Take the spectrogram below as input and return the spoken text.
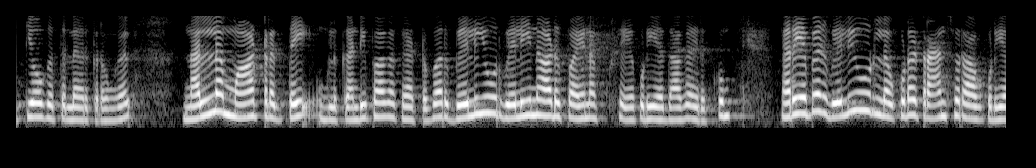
உத்தியோகத்தில் இருக்கிறவங்க நல்ல மாற்றத்தை உங்களுக்கு கண்டிப்பாக காட்டுவார். வெளியூர் வெளிநாடு பயணம் செய்யக்கூடியதாக இருக்கும். நிறைய பேர் வெளியூரில் கூட ட்ரான்ஸ்ஃபர் ஆகக்கூடிய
